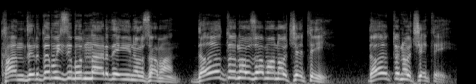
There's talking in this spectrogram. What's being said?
Kandırdı bizi bunlar deyin o zaman. Dağıtın o zaman o çeteyi. Dağıtın o çeteyi.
